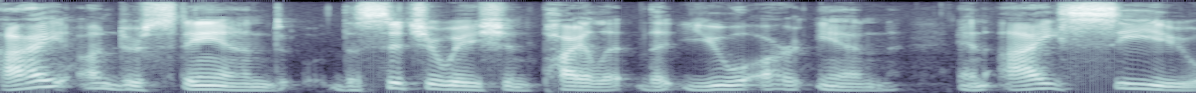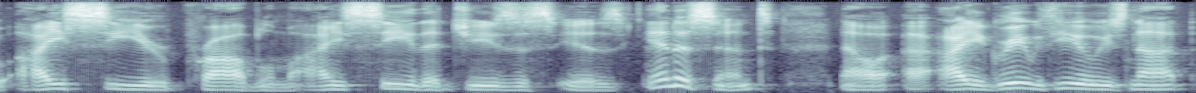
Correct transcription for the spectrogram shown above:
I understand the situation, Pilate, that you are in, and I see you. I see your problem. I see that Jesus is innocent. Now, I agree with you. He's not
